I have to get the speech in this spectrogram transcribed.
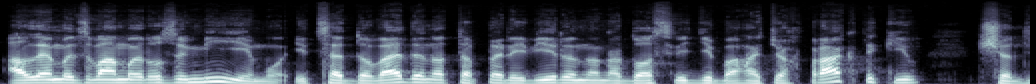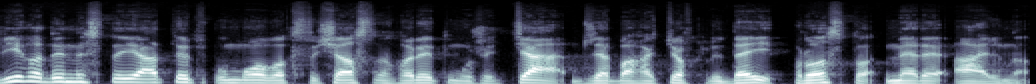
Але ми з вами розуміємо, і це доведено та перевірено на досвіді багатьох практиків, що дві години стояти в умовах сучасного ритму життя для багатьох людей просто нереально.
